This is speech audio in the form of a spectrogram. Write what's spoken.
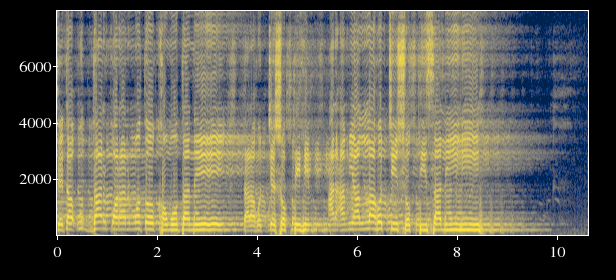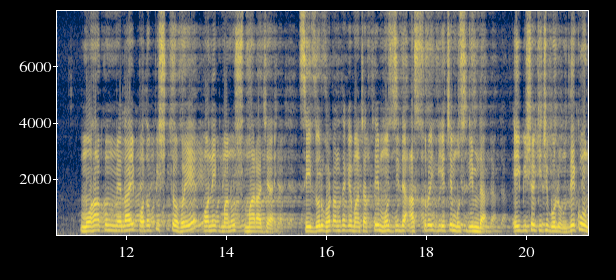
সেটা উদ্ধার করার মতো ক্ষমতা নেই। তারা হচ্ছে শক্তিহীন। আর আমি আল্লাহ হচ্ছি শক্তিশালী। মহাকুম্ভ মেলায় পদপিষ্ট হয়ে অনেক মানুষ মারা যায়। সেই দুর্ঘটনা থেকে বাঁচাতে মসজিদে আশ্রয় দিয়েছে মুসলিমরা। এই বিষয়ে কিছু বলুন। দেখুন,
